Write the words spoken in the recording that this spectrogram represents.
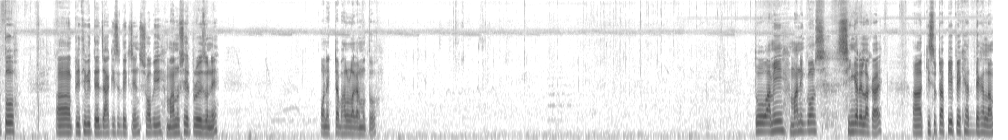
এত পৃথিবীতে যা কিছু দেখছেন সবই মানুষের প্রয়োজনে অনেকটা ভালো লাগার মতো। তো আমি মানিকগঞ্জ সিঙ্গার এলাকায় কিছুটা পেঁপে খেত দেখালাম,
